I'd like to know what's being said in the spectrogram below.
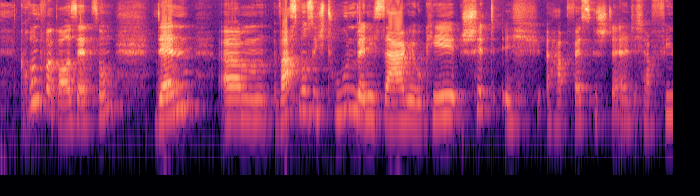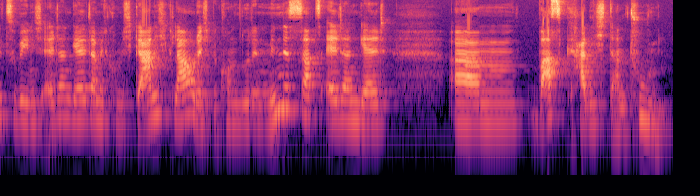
Grundvoraussetzung. Denn ähm, was muss ich tun, wenn ich sage, okay, shit, ich habe festgestellt, ich habe viel zu wenig Elterngeld, damit komme ich gar nicht klar oder ich bekomme nur den Mindestsatz Elterngeld. Ähm, was kann ich dann tun?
